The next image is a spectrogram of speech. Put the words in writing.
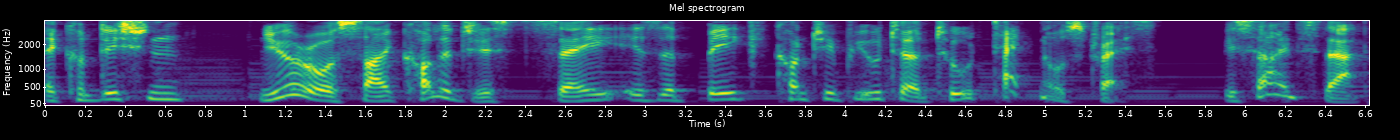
a condition neuropsychologists say is a big contributor to techno stress. Besides that,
